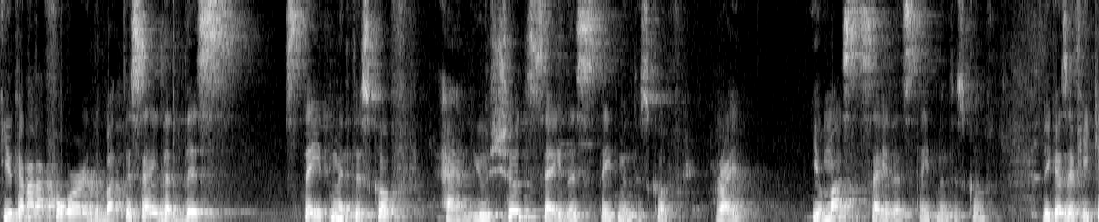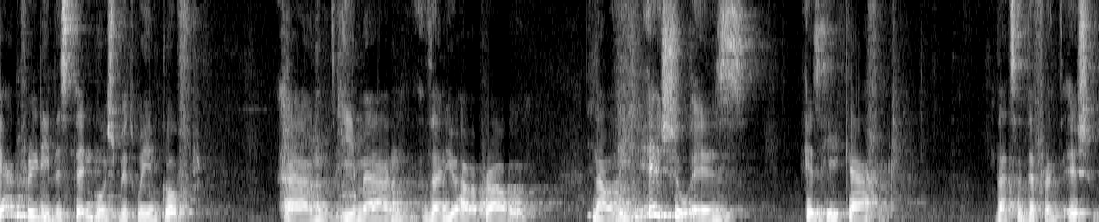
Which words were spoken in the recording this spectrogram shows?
you cannot afford but to say that this statement is kufr, and you should say this statement is kufr, right? You must say this statement is kufr. Because if you can't really distinguish between kufr and iman, then you have a problem. Now, the issue is is he kafir? That's a different issue.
